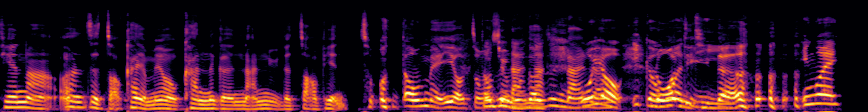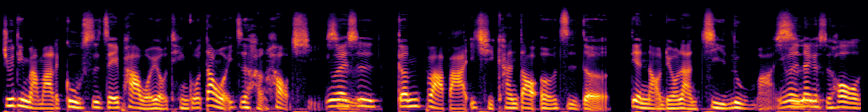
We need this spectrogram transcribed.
天呐，啊，这找看有没有看那个男女的照片，怎么都没有，怎么全部都是男男。我有一个问题的，因为 Judy 妈妈的故事这一 part 我有听过，但我一直很好奇，因为是跟爸爸一起看到儿子的电脑浏览记录嘛，因为那个时候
